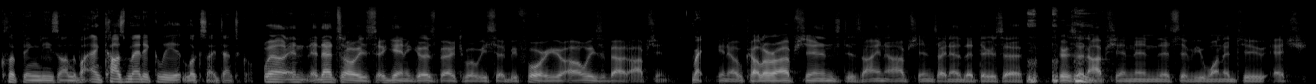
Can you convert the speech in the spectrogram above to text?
clipping these on the box. And cosmetically, it looks identical. Well, and, and that's always again, it goes back to what we said before. You're always about options, Right. You know, color options, design options. I know that there's a there's an option in this if you wanted to etch,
